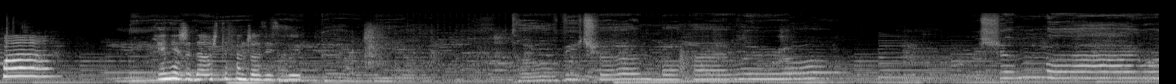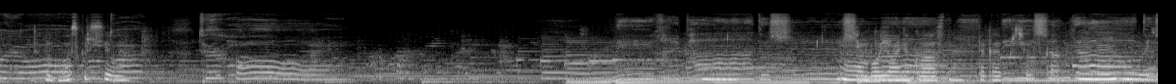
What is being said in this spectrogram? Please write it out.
Вау. Я не ожидала, что фанжо здесь будет. 都比沉默还温 Ну, глаз красивый. Не, Буйоня классная. Такая прическа. Угу, будет.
